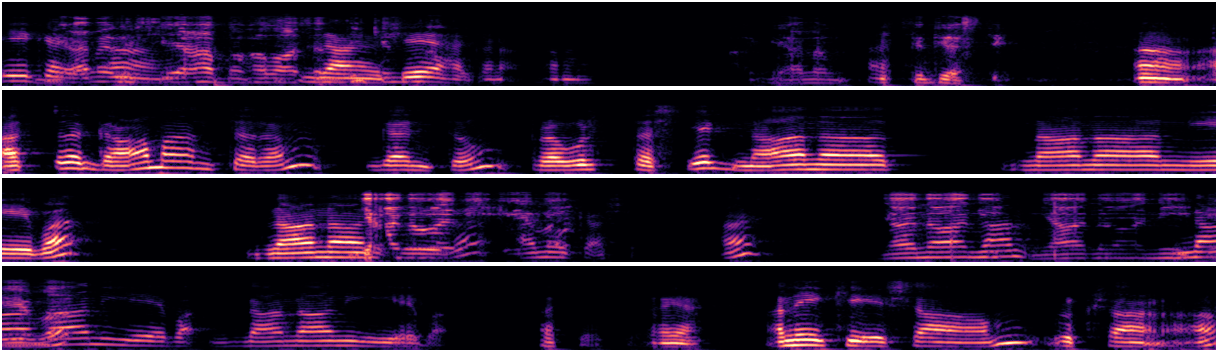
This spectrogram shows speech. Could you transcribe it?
एक विषयाः बहवः विषयः गुणः। ज्ञानम् इति अस्ति। अत्र ग्रामान्तरं गन्तुं प्रवृत्तस्य ज्ञाना ज्ञानान्येव ज्ञानान्येव अनेकाश ज्ञानानि एव ज्ञानानि एव। अस्तु अस्तु। अनेकेषां वृक्षाणां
